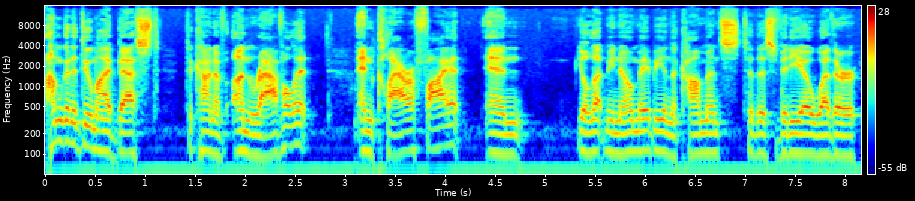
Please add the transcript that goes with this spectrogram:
I'm going to do my best to kind of unravel it and clarify it and You'll let me know maybe in the comments to this video whether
